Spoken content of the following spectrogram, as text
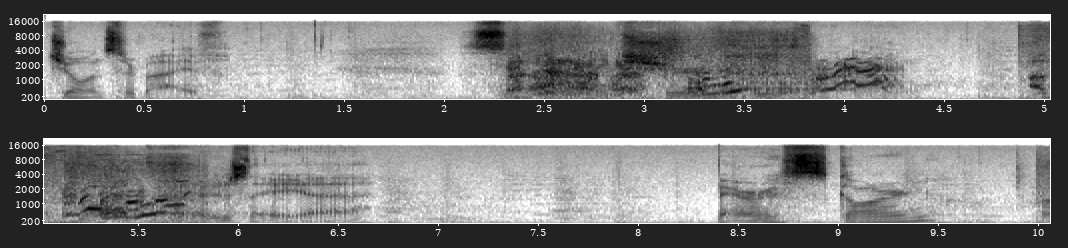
Jowan survive. So make sure that dying. There's a uh, Bereskarn. And we're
